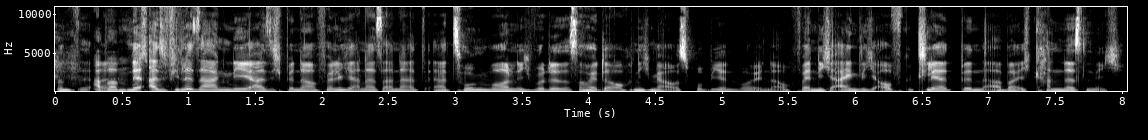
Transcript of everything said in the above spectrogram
Und, Aber äh, muss ne, also viele sagen, nee, also ich bin da auch völlig anders erzogen worden. Ich würde das heute auch nicht mehr ausprobieren wollen, auch wenn ich eigentlich aufgeklärt bin, aber ich kann das nicht.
